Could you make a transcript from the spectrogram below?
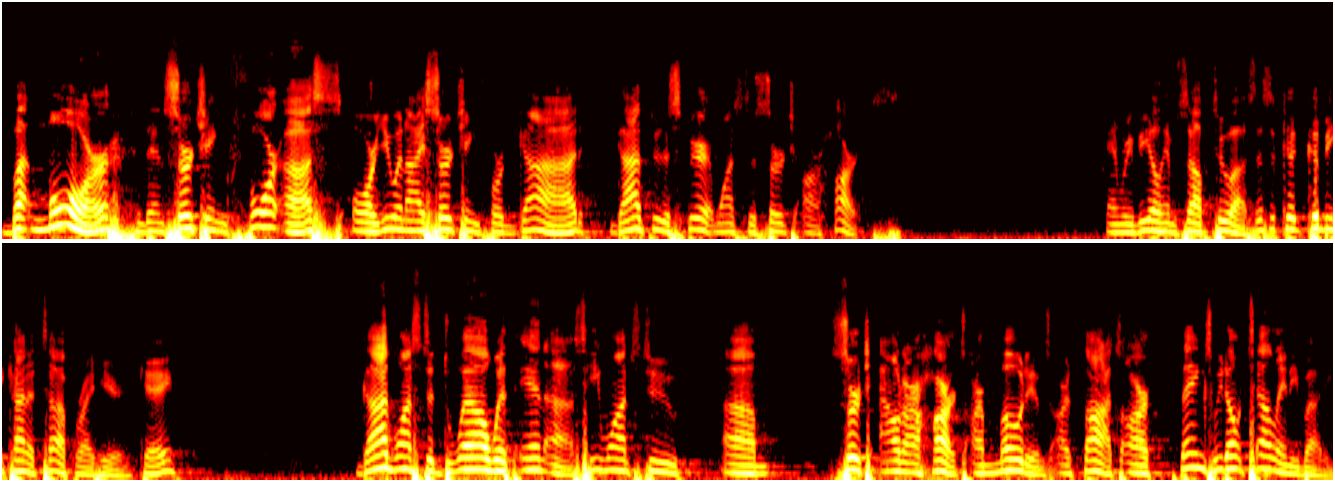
But more than searching for us, or you and I searching for God, God through the Spirit wants to search our hearts and reveal himself to us. This could, could be kind of tough right here, okay? God wants to dwell within us. He wants to um, search out our hearts, our motives, our thoughts, our things we don't tell anybody.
